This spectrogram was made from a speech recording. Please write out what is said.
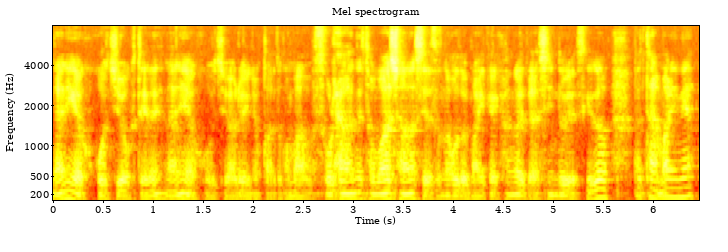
何が心地よくてね何が心地悪いのかとかまあそれはね友達と話してそんなこと毎回考えたらしんどいですけど、まあ、たまにね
